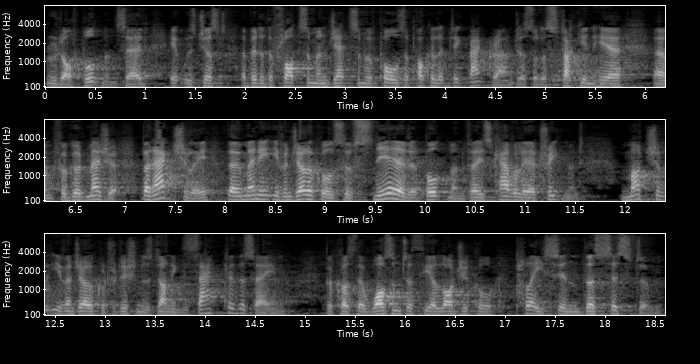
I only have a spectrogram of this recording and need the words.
Rudolf Bultmann said it was just a bit of the flotsam and jetsam of Paul's apocalyptic background, just sort of stuck in here um, for good measure. But actually, though many evangelicals have sneered at Bultmann for his cavalier treatment, much of the evangelical tradition has done exactly the same because there wasn't a theological place in the system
